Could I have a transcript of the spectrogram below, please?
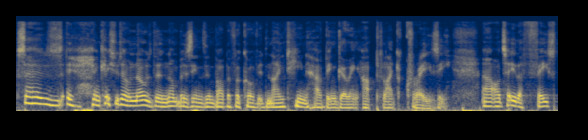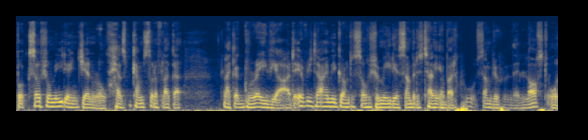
Says, in case you don't know, the numbers in Zimbabwe for COVID 19 have been going up like crazy. Uh, I'll tell you that Facebook, social media in general, has become sort of like a like a graveyard. Every time you go onto social media, somebody's telling you about who somebody who they lost, or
